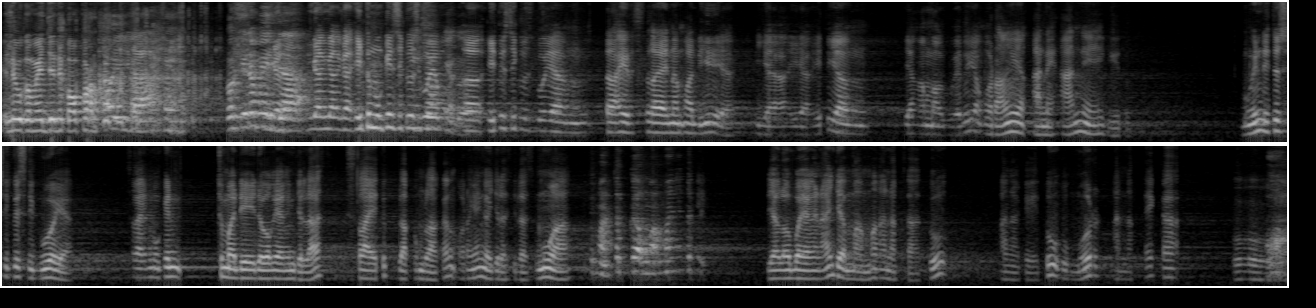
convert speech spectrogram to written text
Ini bukan meja ini koper. oh iya gua kira meja enggak, enggak, enggak, itu mungkin siklus gue eh, itu siklus gue yang terakhir setelah nama dia ya. Iya, iya, itu yang yang sama gue itu yang orangnya yang aneh-aneh gitu. Mungkin itu siklus di gue ya. Selain mungkin cuma dia doang yang jelas, setelah itu belakang-belakang orangnya nggak jelas-jelas semua. itu mantep gak mamanya tadi Ya lo bayangin aja mama anak satu, anaknya itu umur anak TK. Oh.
